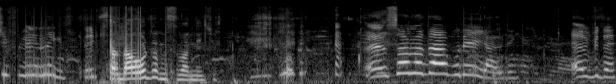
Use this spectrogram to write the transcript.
çiftliğine gittik. Sen daha orada mısın anneciğim? Ee, sonra da buraya geldik. Ee, bir de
